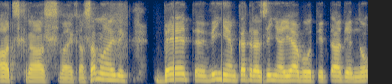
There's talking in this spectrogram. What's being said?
ātras krāsas vai kā samlaidīgi, bet viņiem katrā ziņā jābūt tādiem nu,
